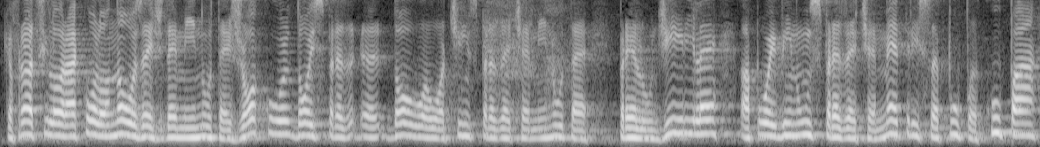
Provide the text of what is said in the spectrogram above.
Că fraților, acolo 90 de minute jocul, 12, 2 uh, ori 15 minute prelungirile, apoi vin 11 metri să pupă cupa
